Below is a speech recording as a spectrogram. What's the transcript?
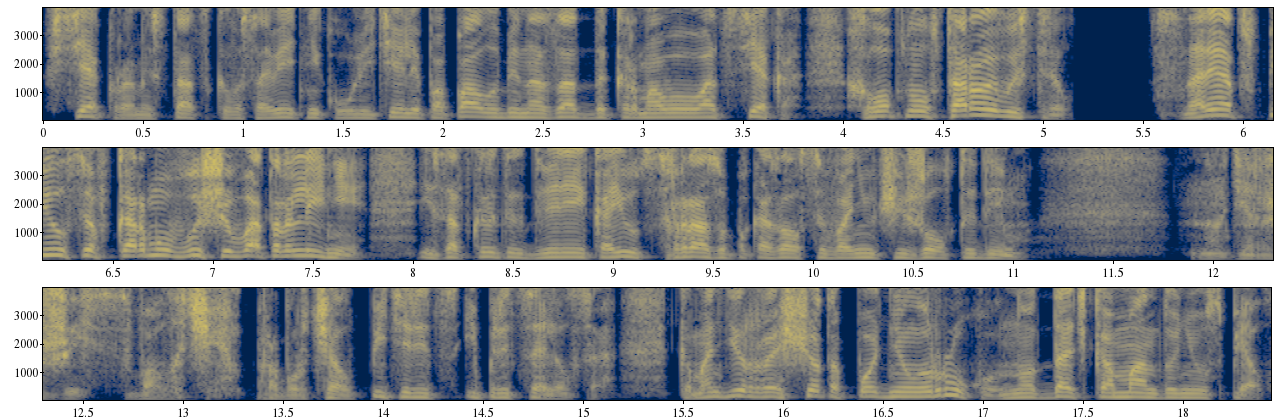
Все, кроме статского советника, улетели по палубе назад до кормового отсека. Хлопнул второй выстрел. Снаряд впился в корму выше ватерлинии. Из открытых дверей кают сразу показался вонючий желтый дым. «Ну, держись, сволочи!» — пробурчал питерец и прицелился. Командир расчета поднял руку, но дать команду не успел.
